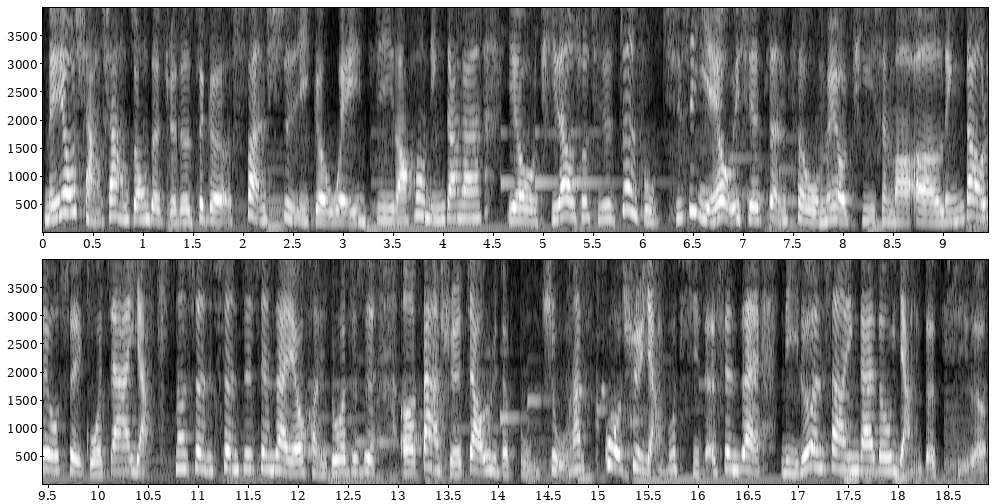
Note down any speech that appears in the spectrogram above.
没有想象中的觉得这个算。是一个危机。然后您刚刚也有提到说，其实政府其实也有一些政策，我们有提什么呃零到六岁国家养，那甚甚至现在也有很多就是呃大学教育的补助。那过去养不起的，现在理论上应该都养得起了。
